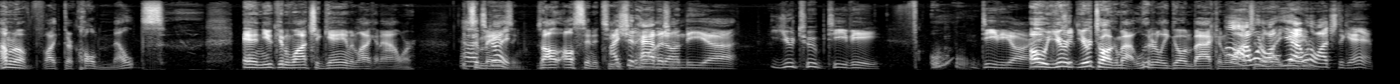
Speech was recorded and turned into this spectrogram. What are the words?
I don't know if like they're called melts, and you can watch a game in like an hour. It's amazing. So I'll, I'll send it to you. I should have it watch on the uh, YouTube TV DVR. Oh, you're should- you're talking about literally going back and Oh, I watching. want the to. Yeah, I want to watch the game.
